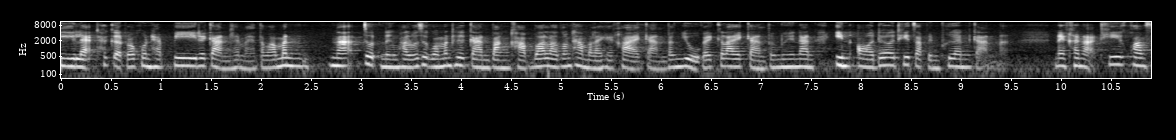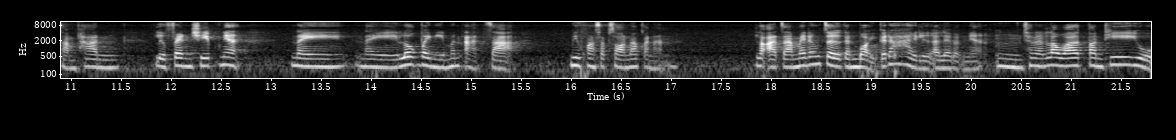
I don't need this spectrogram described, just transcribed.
ดีแหละ ถ้าเกิดว่าคุณแฮปปี้ด้วยกันใช่ไหม แต่ว่ามันณจุดหนึ่งพารู้สึกว่ามันคือการบังคับว่าเราต้องทำอะไรคล้ายๆ กัน ต้องอยู่ใกล้ๆกันต้องนู่นนั่น in order ที่จะเป็นเพื่อนกันนะในขณะที่ความสัมพันธ์หรือ friendship เนี่ยในในโลกใบนี้มันอาจจะมีความซับซ้อนมากกว่านั้น เราอาจจะไม่ต้องเจอกันบ่อยก็ได้หรืออะไรแบบเนี้ย อืม ฉะนั้นเราว่าตอนที่อยู่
